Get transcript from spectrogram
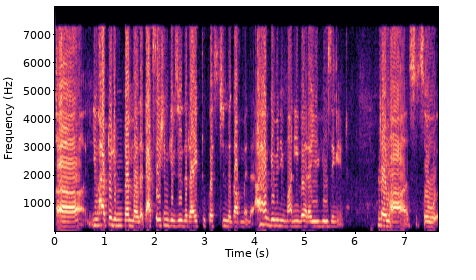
uh, you have to remember that taxation gives you the right to question the government. I have given you money. Where are you using it? Right. Uh, so, so,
